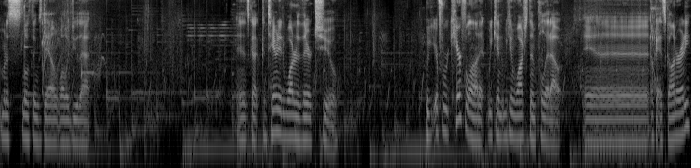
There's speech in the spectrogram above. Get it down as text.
I'm gonna slow things down while we do that. And it's got contaminated water there too. We, if we're careful on it, we can we can watch them pull it out. And okay, it's gone already.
